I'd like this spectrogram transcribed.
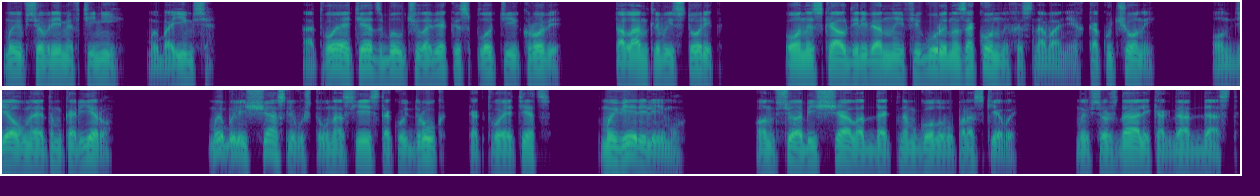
Мы все время в тени, мы боимся. А твой отец был человек из плоти и крови, талантливый историк. Он искал деревянные фигуры на законных основаниях, как ученый. Он делал на этом карьеру. Мы были счастливы, что у нас есть такой друг, как твой отец. Мы верили ему. Он все обещал отдать нам голову Пороскевы. Мы все ждали, когда отдаст.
